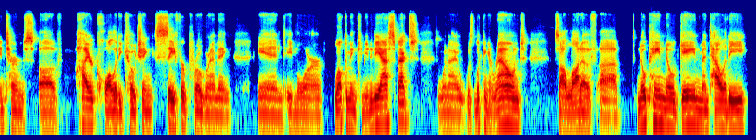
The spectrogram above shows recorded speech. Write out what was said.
in terms of higher quality coaching, safer programming, and a more welcoming community aspect. When I was looking around, saw a lot of uh, no pain, no gain mentality.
